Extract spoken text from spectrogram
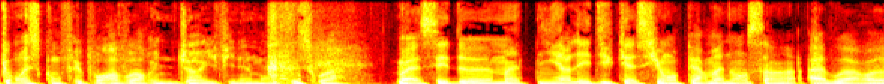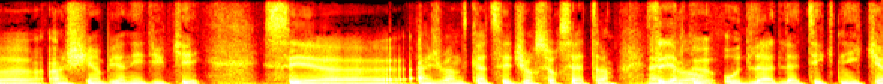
comment est-ce qu'on fait pour avoir une Joy, finalement, chez soi Ouais, c'est de maintenir l'éducation en permanence. Hein. Avoir euh, un chien bien éduqué, c'est euh, H24, 7 jours sur 7. C'est-à-dire qu'au-delà de la technique,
